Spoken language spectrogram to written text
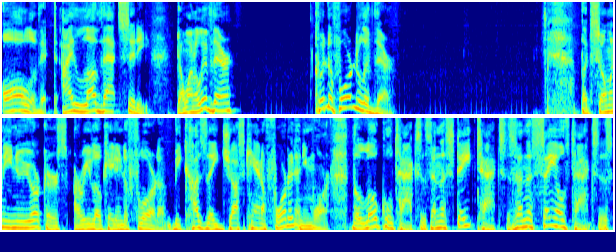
all of it. I love that city. Don't want to live there. Couldn't afford to live there. But so many New Yorkers are relocating to Florida because they just can't afford it anymore. The local taxes and the state taxes and the sales taxes,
